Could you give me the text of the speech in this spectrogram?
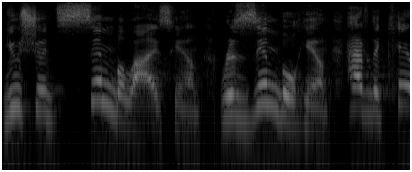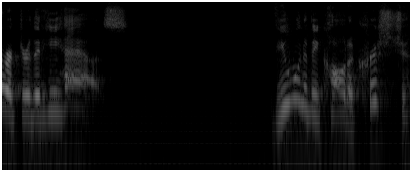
you should symbolize Him, resemble Him, have the character that He has. If you want to be called a Christian,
